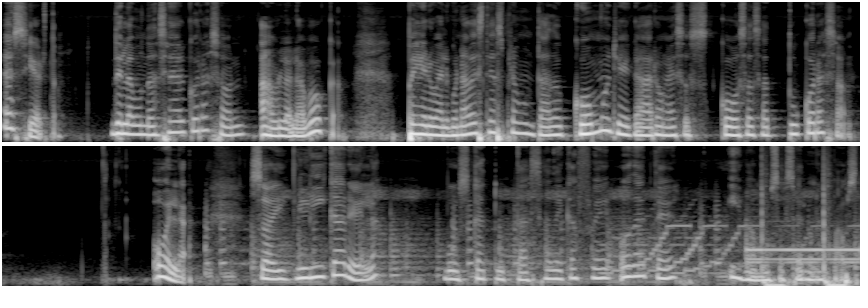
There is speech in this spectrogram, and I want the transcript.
Es cierto, de la abundancia del corazón habla la boca. Pero ¿alguna vez te has preguntado cómo llegaron esas cosas a tu corazón? Hola, soy Gli Carela. Busca tu taza de café o de té y vamos a hacer una pausa.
